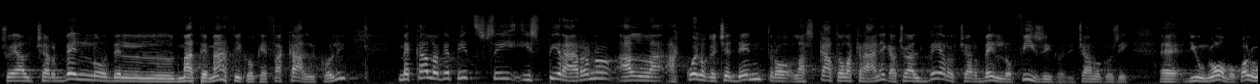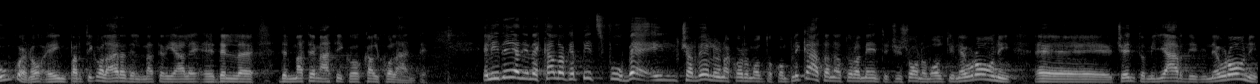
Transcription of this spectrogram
cioè al cervello del matematico che fa calcoli, McCulloch e Pitts si ispirarono alla, a quello che c'è dentro la scatola cranica, cioè al vero cervello fisico, diciamo così, eh, di un uomo qualunque no? e in particolare del, eh, del, del matematico calcolante. E l'idea di McCulloch e Pitts fu, beh, il cervello è una cosa molto complicata, naturalmente ci sono molti neuroni, eh, 100 miliardi di neuroni,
